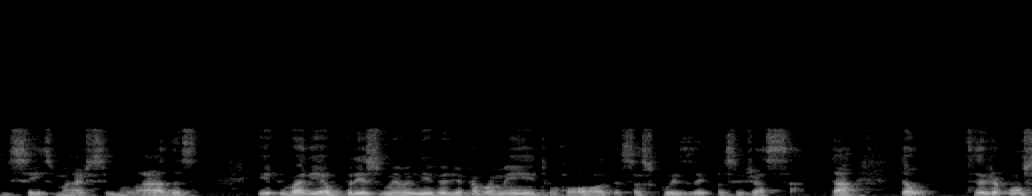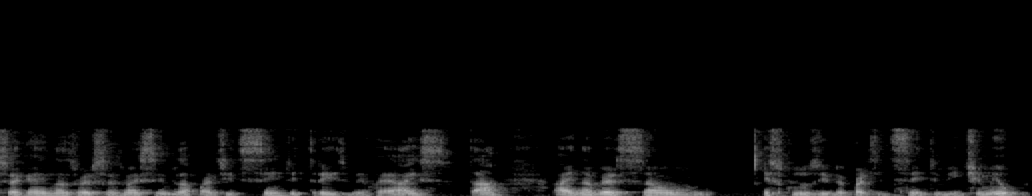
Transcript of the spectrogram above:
de 6 marchas simuladas. E o que varia é o preço, mesmo nível de acabamento, roda, essas coisas aí que você já sabe tá? Então, você já consegue aí nas versões mais simples a partir de 103 mil reais, tá? Aí na versão exclusiva a partir de 120 mil,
